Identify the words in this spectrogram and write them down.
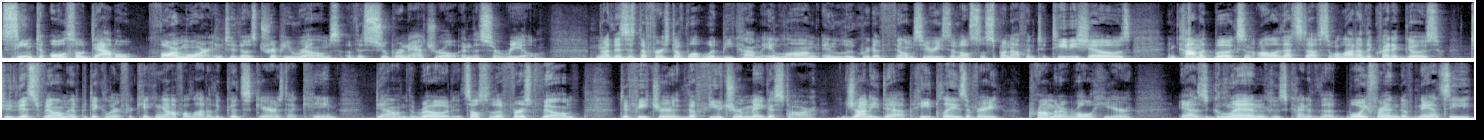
seemed to also dabble far more into those trippy realms of the supernatural and the surreal. Now, this is the first of what would become a long and lucrative film series that also spun off into TV shows and comic books and all of that stuff. So, a lot of the credit goes to this film in particular for kicking off a lot of the good scares that came down the road. It's also the first film to feature the future megastar, Johnny Depp. He plays a very prominent role here as Glenn, who's kind of the boyfriend of Nancy.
